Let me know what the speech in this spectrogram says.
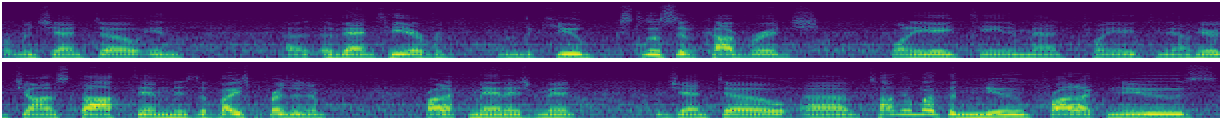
for Magento in uh, event here from theCUBE, exclusive coverage 2018, Imagine 2018. I'm here with John Stockton, who's the Vice President of Product Management Magento, uh, talking about the new product news,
